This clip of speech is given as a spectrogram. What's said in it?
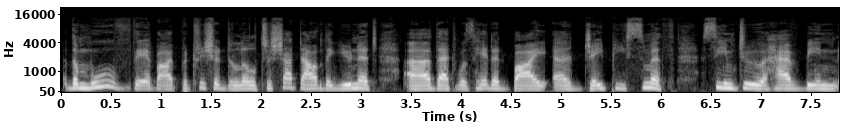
the move there by Patricia de Lille to shut down the unit that was headed by J.P. Smith seemed to have been,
